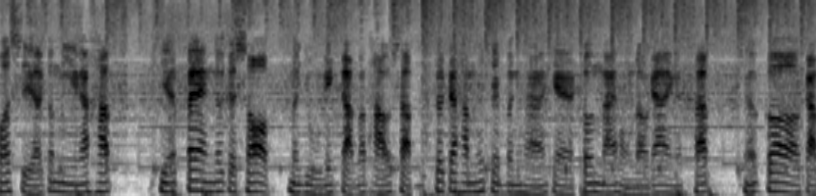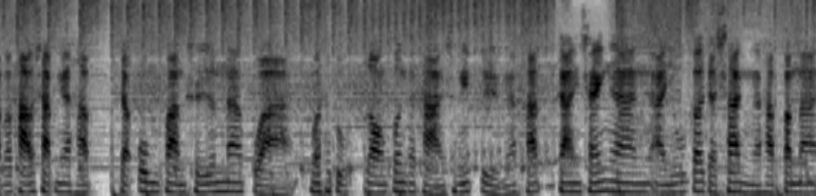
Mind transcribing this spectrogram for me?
้อเสียก็มีนะครับเพี้ยแป้งก็จะชอบมาอยู่ในกาบมะพร้าวสับ ก็จะทำให้เป็นปัญหาแก่ต้นไม้ของเราได้นะครับ แล้วก็กาบมะพร้าวสับเนี่ยครับ จะอุ้มความชื้นมากกว่าวัสดุรองต้นกระถางชนิดอื่นนะครับ การใช้งานอายุก็จะสั้นนะครับ ประมาณ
